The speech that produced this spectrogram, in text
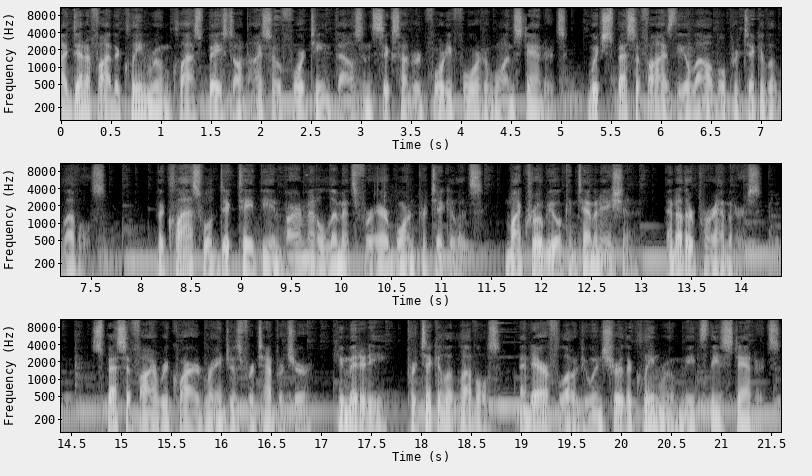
Identify the cleanroom class based on ISO 14644 1 standards, which specifies the allowable particulate levels. The class will dictate the environmental limits for airborne particulates, microbial contamination, and other parameters. Specify required ranges for temperature, humidity, particulate levels, and airflow to ensure the cleanroom meets these standards.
